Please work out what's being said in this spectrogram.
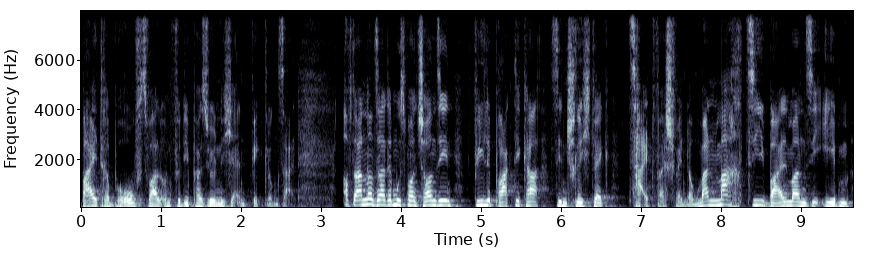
weitere Berufswahl und für die persönliche Entwicklung sein. Auf der anderen Seite muss man schon sehen, viele Praktika sind schlichtweg Zeitverschwendung. Man macht sie, weil man sie eben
